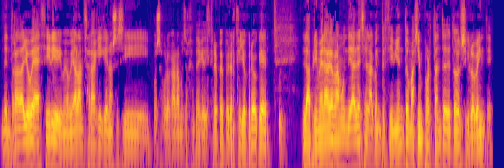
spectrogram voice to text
De entrada yo voy a decir y me voy a lanzar aquí que no sé si, pues seguro que habrá mucha gente que discrepe, pero es que yo creo que la Primera Guerra Mundial es el acontecimiento más importante de todo el siglo XX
